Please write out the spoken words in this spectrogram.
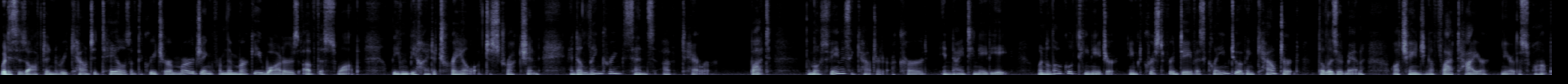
Witnesses often recounted tales of the creature emerging from the murky waters of the swamp, leaving behind a trail of destruction and a lingering sense of terror. But the most famous encounter occurred in 1988 when a local teenager named Christopher Davis claimed to have encountered the lizard man while changing a flat tire near the swamp.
